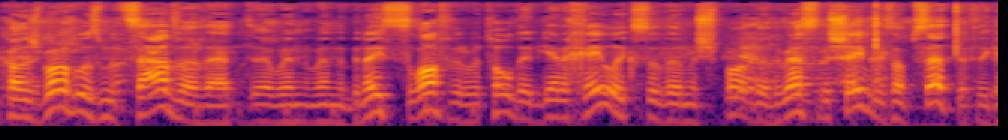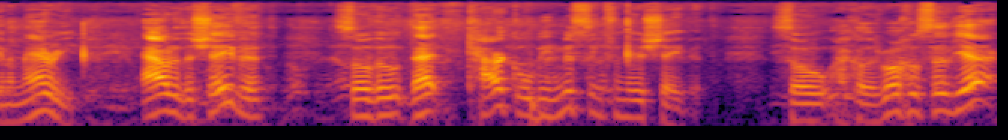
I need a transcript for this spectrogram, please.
Hakadosh Baruch Hu was mitzava that uh, when when the Bnei Tzlafir were told they'd get a chelik, so the mishpah, the, the rest of the shevet is upset if they're going to marry out of the shevet, so the, that karka will be missing from their shevet. So Hakadosh Baruch Hu said, yeah,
